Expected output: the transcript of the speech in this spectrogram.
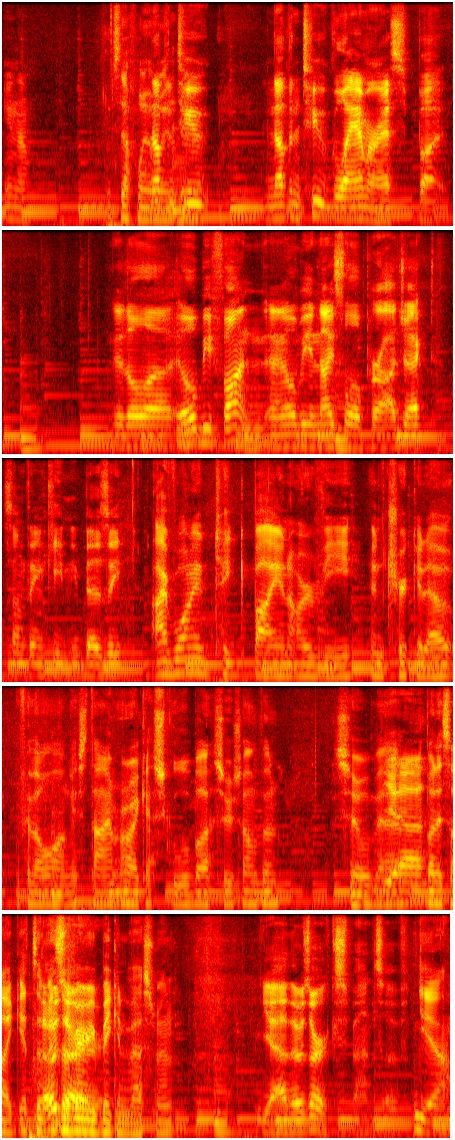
You know, It's definitely nothing to too nothing too glamorous, but it'll uh, it'll be fun and it'll be a nice little project. Something to keep me busy. I've wanted to take, buy an RV and trick it out for the longest time, or like a school bus or something. So bad. Yeah. But it's like it's a, Those it's a very are- big investment. Yeah, those are expensive. Yeah.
